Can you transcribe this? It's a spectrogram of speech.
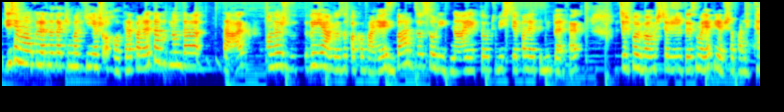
Dzisiaj mam akurat na taki makijaż ochotę. Paleta wygląda tak. Ona już wyjęłam ją z opakowania. Jest bardzo solidna, jak to oczywiście palety Be Perfect. Chociaż powiem Wam szczerze, że to jest moja pierwsza paleta.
